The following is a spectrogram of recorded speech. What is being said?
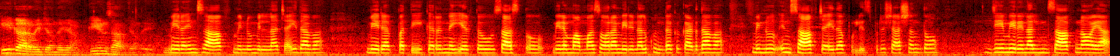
ਕੀ ਕਾਰਵਾਈ ਚਾਹੁੰਦੇ ਜਾਂ ਕੀ ਇਨਸਾਫ ਚਾਹੁੰਦੇ? ਮੇਰਾ ਇਨਸਾਫ ਮੈਨੂੰ ਮਿਲਣਾ ਚਾਹੀਦਾ ਵਾ। ਮੇਰਾ ਪਤੀ ਕਰਨ ਨਈਅਰ ਤੋਂ ਸੱਸ ਤੋਂ ਮੇਰਾ ਮਾਮਾ ਸਹੁਰਾ ਮੇਰੇ ਨਾਲ ਖੁੰਦਕ ਕੱਢਦਾ ਵਾ। ਮੈਨੂੰ ਇਨਸਾਫ ਚਾਹੀਦਾ ਪੁਲਿਸ ਪ੍ਰਸ਼ਾਸਨ ਤੋਂ। ਜੇ ਮੇਰੇ ਨਾਲ ਇਨਸਾਫ ਨਾ ਹੋਇਆ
